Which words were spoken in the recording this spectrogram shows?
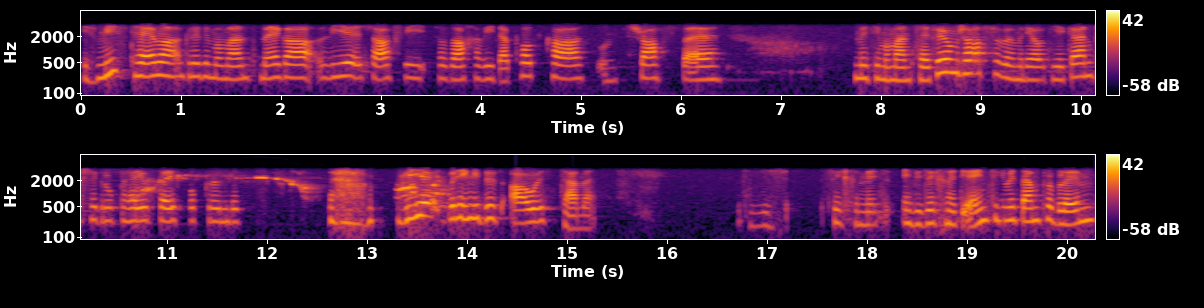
ist mein Thema gerade im Moment mega, wie schaffe ich so Sachen wie den Podcast und das Schaffen. Wir sind im Moment sehr viel am Arbeiten, weil wir ja auch die Gerngeschehen-Gruppe haben auf Facebook gegründet. wie bringe ich das alles zusammen? Das ist sicher nicht, ich bin sicher nicht die Einzige mit diesem Problem.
